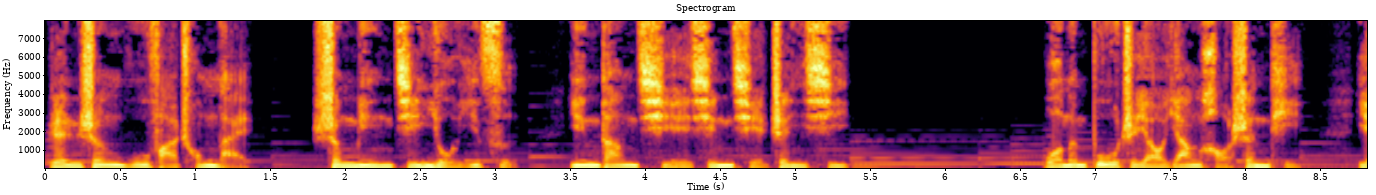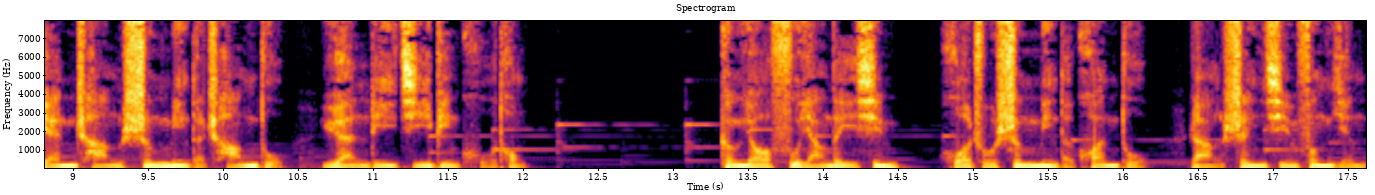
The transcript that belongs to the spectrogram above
人生无法重来，生命仅有一次。应当且行且珍惜。我们不只要养好身体，延长生命的长度，远离疾病苦痛，更要富养内心，活出生命的宽度，让身心丰盈，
